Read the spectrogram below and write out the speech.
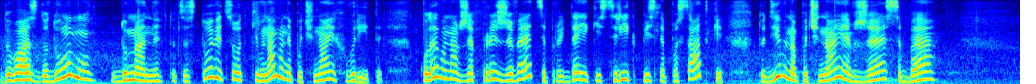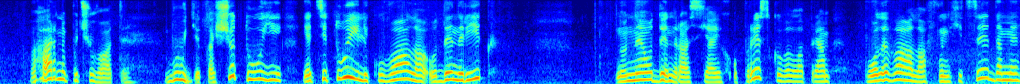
до вас додому, до мене, то це 100%, вона мене починає хворіти. Коли вона вже приживеться, пройде якийсь рік після посадки, тоді вона починає вже себе гарно почувати. Будь-яка. Що туї. Я ці туї лікувала один рік. Ну, не один раз я їх оприскувала, прям поливала фунгіцидами,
